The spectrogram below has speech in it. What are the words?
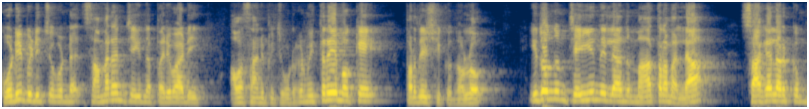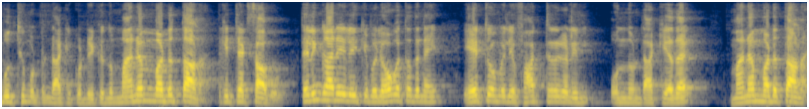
കൊടി പിടിച്ചുകൊണ്ട് സമരം ചെയ്യുന്ന പരിപാടി അവസാനിപ്പിച്ചു കൊടുക്കണം. ഇത്രയുമൊക്കെ പ്രതീക്ഷിക്കുന്നുള്ളൂ. ഇതൊന്നും ചെയ്യുന്നില്ല എന്ന് മാത്രമല്ല സകലർക്കും ബുദ്ധിമുട്ടുണ്ടാക്കിക്കൊണ്ടിരിക്കുന്നു. മനം മടുത്താണ്. കിറ്റക്സാവു തെലങ്കാനയിലേക്ക് ലോകത്തെ തന്നെ ഏറ്റവും വലിയ ഫാക്ടറികളിൽ ഒന്നുണ്ടാക്കിയത് മനം മടുത്താണ്.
